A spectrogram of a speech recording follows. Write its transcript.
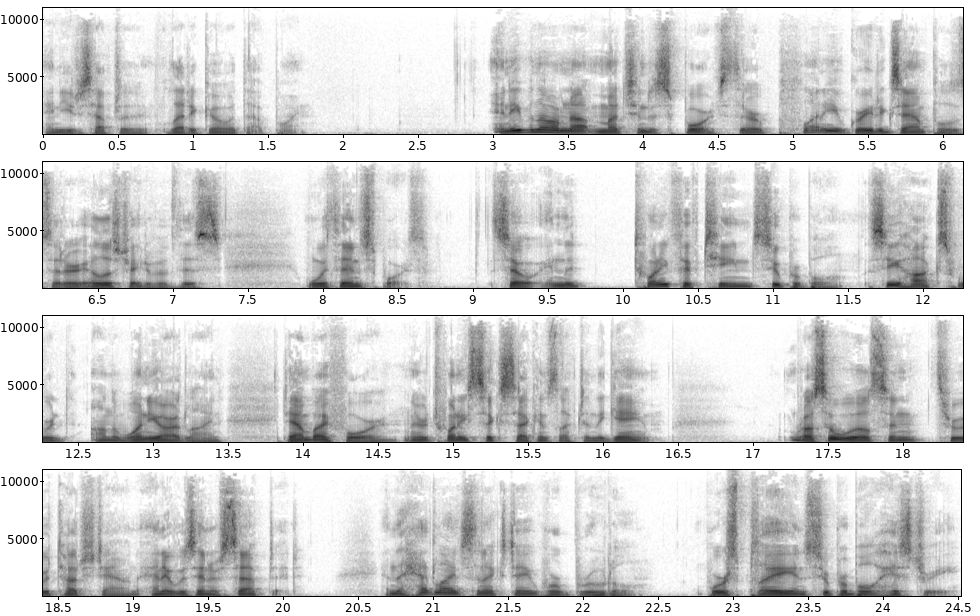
and you just have to let it go at that point. And even though I'm not much into sports, there are plenty of great examples that are illustrative of this within sports. So in the 2015 Super Bowl, the Seahawks were on the one yard line, down by four, and there were 26 seconds left in the game. Russell Wilson threw a touchdown, and it was intercepted. And the headlines the next day were brutal worst play in Super Bowl history.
